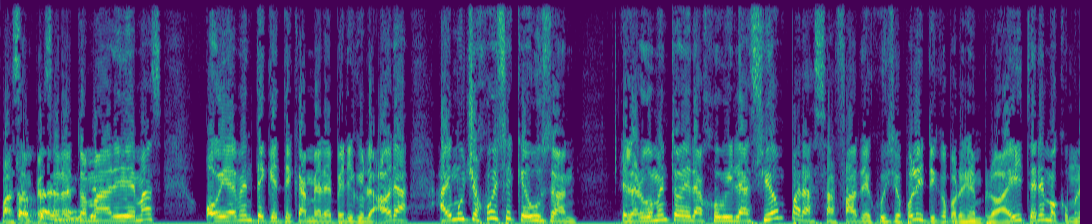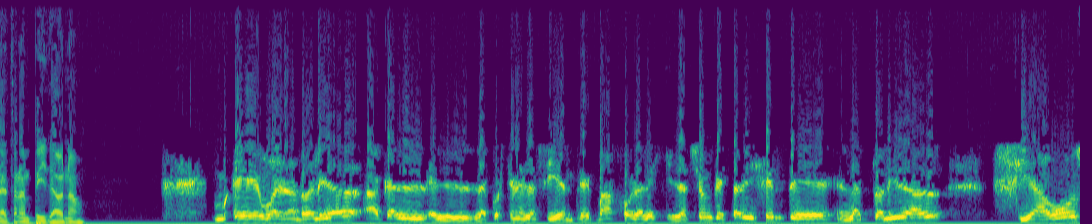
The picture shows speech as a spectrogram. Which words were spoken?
vas Totalmente. a empezar a tomar y demás, obviamente que te cambia la película. Ahora, hay muchos jueces que usan el argumento de la jubilación para zafar del juicio político, por ejemplo. Ahí tenemos como una trampita, ¿o no? Eh, bueno, en realidad acá el, el, la cuestión es la siguiente. Bajo la legislación que está vigente en la actualidad, si a vos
